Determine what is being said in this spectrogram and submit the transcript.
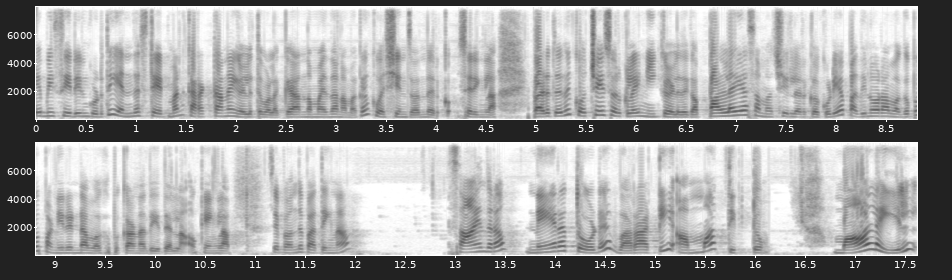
ஏபிசிடின்னு கொடுத்து எந்த ஸ்டேட்மெண்ட் கரெக்டான எழுத்து வழக்கு? அந்த மாதிரி தான் நமக்கு கொஷின்ஸ் வந்து இருக்கும். சரிங்களா? இப்போ அடுத்தது கொச்சை சொற்களை நீக்க எழுதுக. பழைய சமச்சீரில் இருக்கக்கூடிய பதினோராம் வகுப்பு பன்னிரெண்டாம் வகுப்புக்கானது இதெல்லாம். ஓகேங்களா ஸோ இப்போ வந்து பார்த்திங்கன்னா சாயந்தரம் நேரத்தோடு வராட்டி அம்மா திட்டும். மாலையில்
